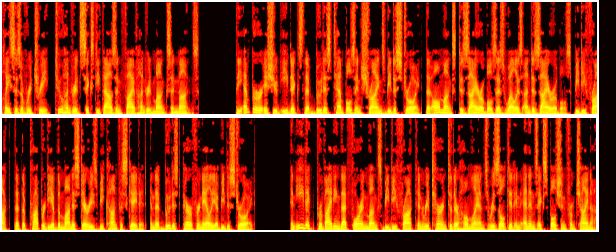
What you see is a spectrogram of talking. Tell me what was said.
places of retreat, 260,500 monks and nuns. The emperor issued edicts that Buddhist temples and shrines be destroyed, that all monks desirables as well as undesirables be defrocked, that the property of the monasteries be confiscated, and that Buddhist paraphernalia be destroyed. An edict providing that foreign monks be defrocked and returned to their homelands resulted in Ennin's expulsion from China.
